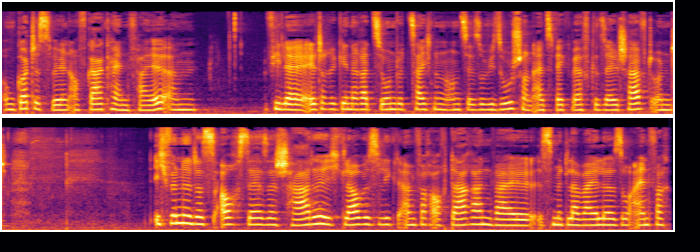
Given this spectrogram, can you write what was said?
Um Gottes Willen, auf gar keinen Fall. Viele ältere Generationen bezeichnen uns ja sowieso schon als Wegwerfgesellschaft und ich finde das auch sehr, sehr schade. Ich glaube, es liegt einfach auch daran, weil es mittlerweile so einfach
